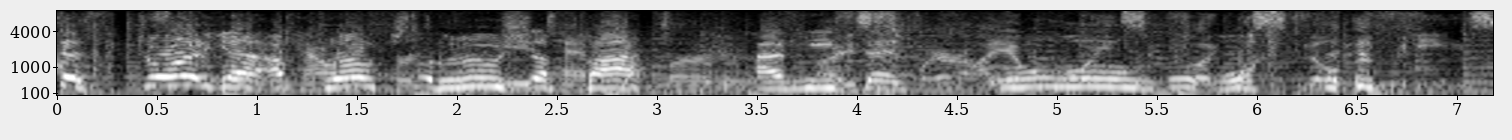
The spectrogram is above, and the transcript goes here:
Destroyer approached Rouge the Bat and he I says, swear I am going to "Ooh, fucking what's spill the this?" beans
